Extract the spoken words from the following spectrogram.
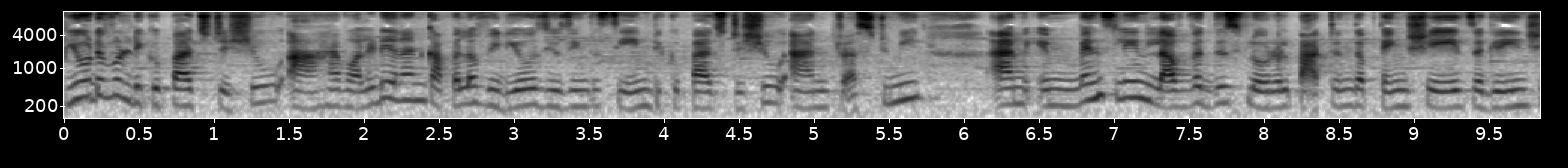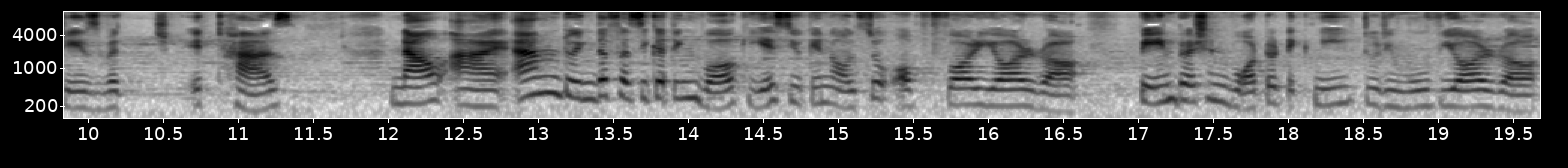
beautiful decoupage tissue. I have already done a couple of videos using the same decoupage tissue and trust me I'm immensely in love with this floral pattern the pink shades the green shades which it has. Now I am doing the fussy cutting work yes you can also opt for your uh, paintbrush and water technique to remove your uh,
